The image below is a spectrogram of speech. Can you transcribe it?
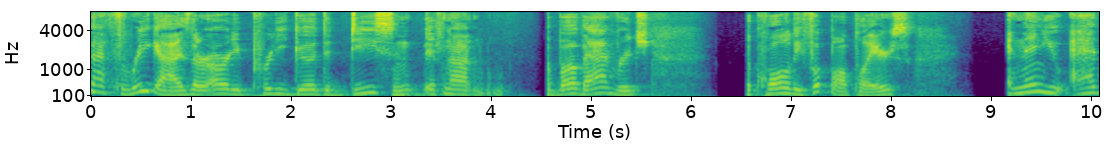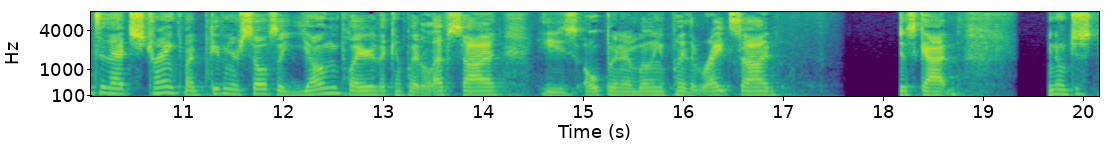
got three guys that are already pretty good to decent, if not above average, the quality football players. And then you add to that strength by giving yourselves a young player that can play the left side. He's open and willing to play the right side. Just got, you know, just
